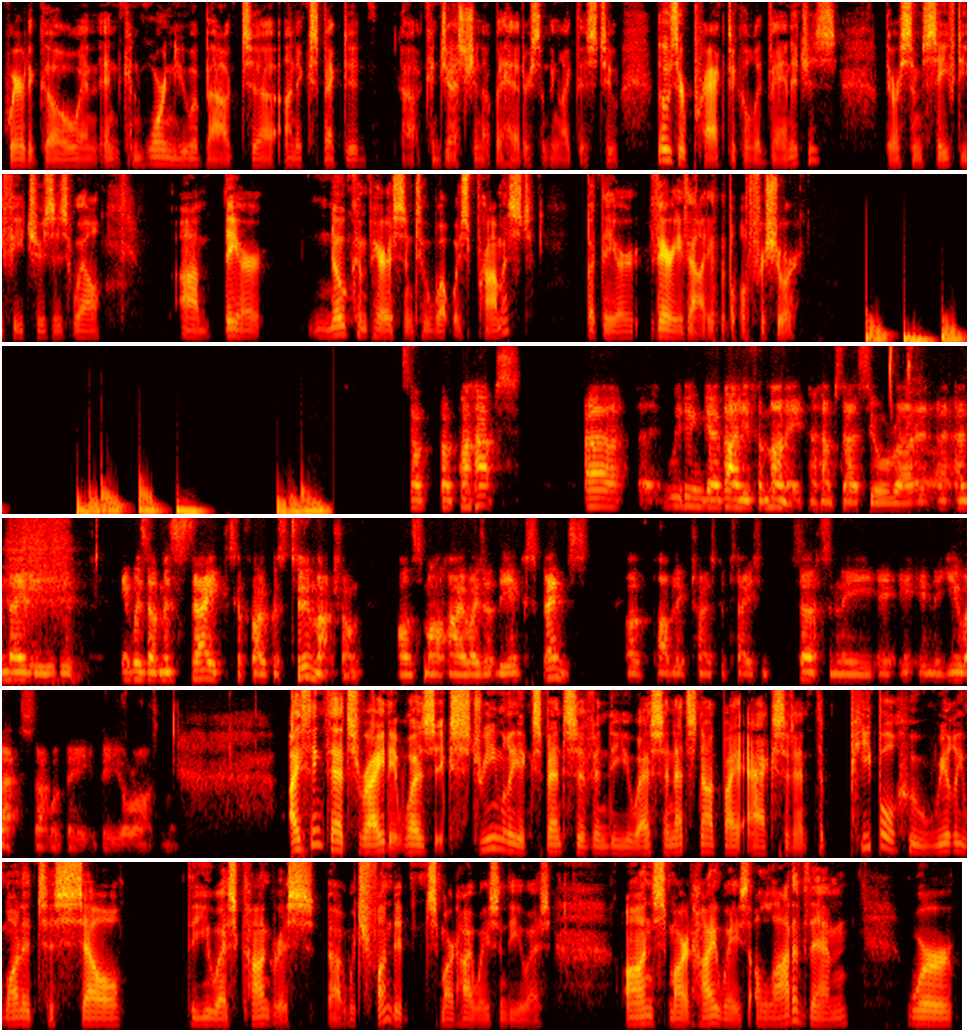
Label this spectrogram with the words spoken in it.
where to go and, and can warn you about uh, unexpected uh, congestion up ahead or something like this too. Those are practical advantages. There are some safety features as well. Um, they are no comparison to what was promised, but they are very valuable for sure. So, but perhaps uh, we didn't get value for money. Perhaps that's your, uh, and maybe it, it, was a mistake to focus too much on on smart highways at the expense of public transportation. Certainly, in the US, that would be be your argument. I think that's right. It was extremely expensive in the US, and that's not by accident. The people who really wanted to sell the U.S. Congress, uh, which funded smart highways in the U.S., on smart highways. A lot of them were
